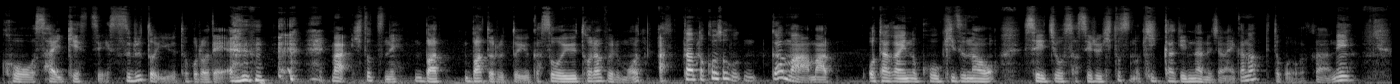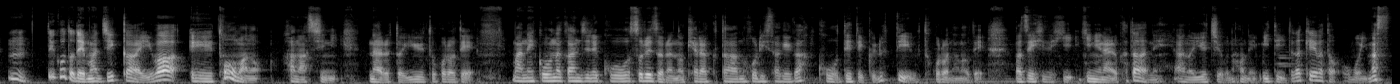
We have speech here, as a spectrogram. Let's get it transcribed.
こう再結成するというところで まあ一つねバ、バトルというかそういうトラブルもあったとこそがまあまあお互いのこう絆を成長させる一つのきっかけになるんじゃないかなってところからね。うん。ということで、まあ、次回は、えー、トーマの話になるというところで、まあね、こんな感じでこう、それぞれのキャラクターの掘り下げがこう出てくるっていうところなので、まあ、ぜひぜひ気になる方はね、あの YouTube の方で見ていただければと思います。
